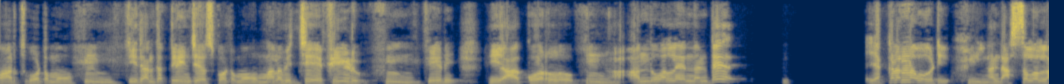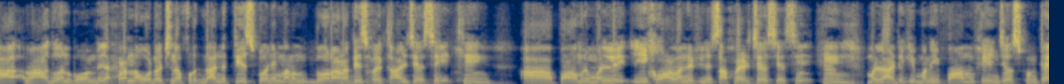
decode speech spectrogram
మార్చుకోవటము ఇదంతా క్లీన్ చేసుకోవటము మనం ఇచ్చే ఫీడ్ ఫీడ్ ఈ ఆకుకూరలు అందువల్ల ఏంటంటే ఎక్కడన్నా ఒకటి అంటే అస్సలు రాదు అనుకోండి ఎక్కడన్నా ఒకటి వచ్చినప్పుడు దాన్ని తీసుకొని మనం దూరాన తీసుకొని కాల్ చేసి ఆ పాముని మళ్ళీ ఈ కోళ్ళన్నిటిని సపరేట్ చేసేసి మళ్ళీ వాటికి మన ఈ పాము క్లీన్ చేసుకుంటే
